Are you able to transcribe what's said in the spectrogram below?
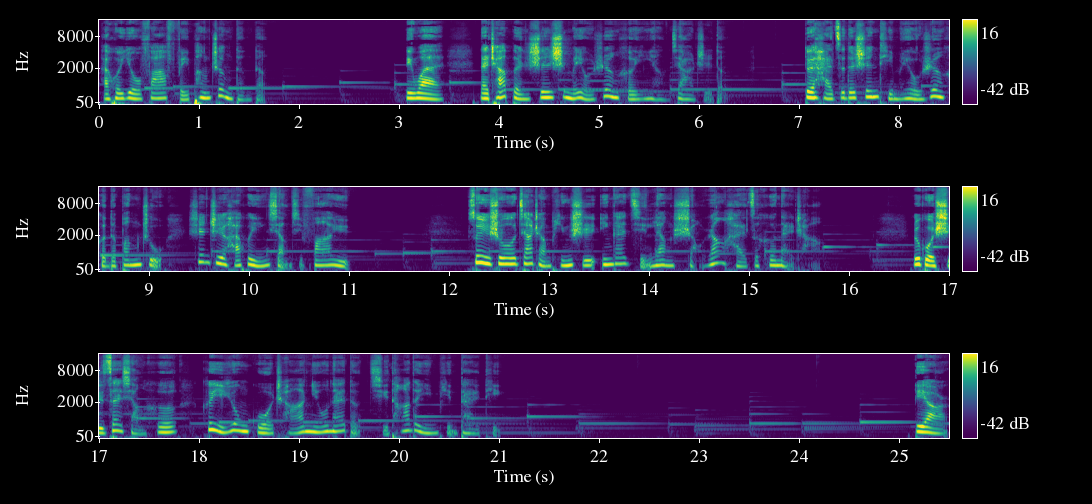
还会诱发肥胖症等等。另外，奶茶本身是没有任何营养价值的，对孩子的身体没有任何的帮助，甚至还会影响其发育。所以说，家长平时应该尽量少让孩子喝奶茶。如果实在想喝，可以用果茶、牛奶等其他的饮品代替。第二，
